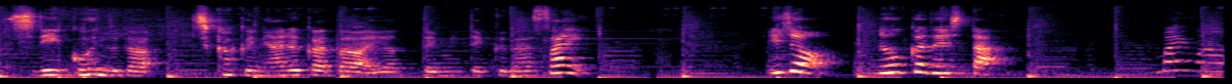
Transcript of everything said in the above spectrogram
3COINS が近くにある方は寄ってみてください。以上農家でした。バイバイ。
